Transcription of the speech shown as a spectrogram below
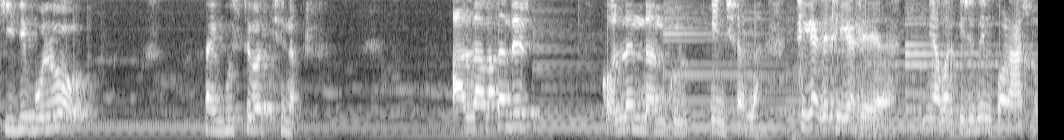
কি যে বলব আমি বুঝতে পারছি না। আল্লাহ আপনাদের কল্যাণ দান করুন ইনশাল্লাহ ঠিক আছে ঠিক আছে তুমি আবার কিছুদিন পর আসো।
